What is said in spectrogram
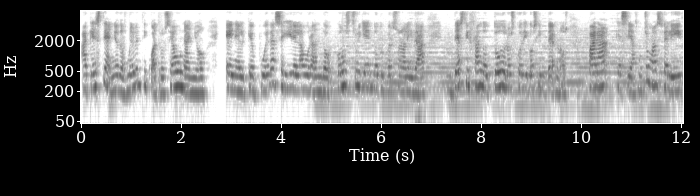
a que este año 2024 sea un año en el que puedas seguir elaborando, construyendo tu personalidad, descifrando todos los códigos internos para que seas mucho más feliz,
